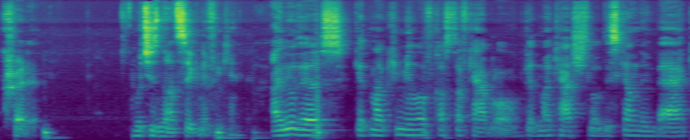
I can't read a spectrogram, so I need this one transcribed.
credit which is not significant. I do this, get my cumulative cost of capital, get my cash flow, discount them back.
